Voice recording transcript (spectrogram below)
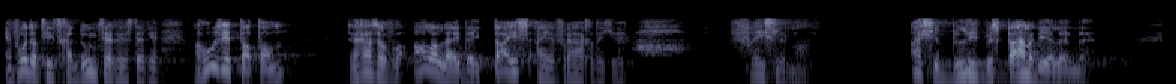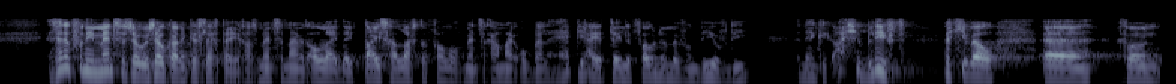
En voordat ze iets gaan doen, zeggen ze tegen je, maar hoe zit dat dan? En dan gaan ze over allerlei details aan je vragen dat je denkt, oh, vreselijk man. Alsjeblieft, bespaar me die ellende. Er zijn ook van die mensen, sowieso kan ik er slecht tegen. Als mensen mij met allerlei details gaan lastigvallen of mensen gaan mij opbellen. Heb jij het telefoonnummer van die of die? Dan denk ik, alsjeblieft. Weet je wel, uh, gewoon,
